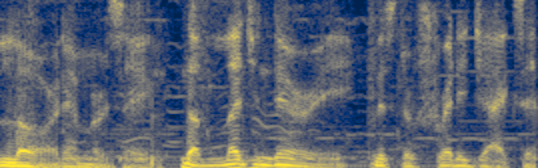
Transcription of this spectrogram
Lord have mercy. The legendary Mr. Freddie Jackson.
